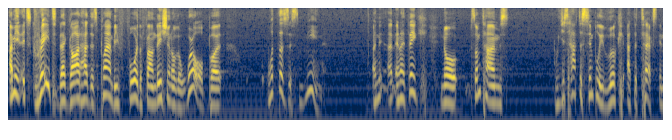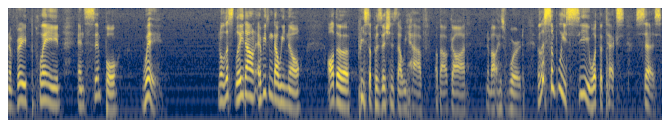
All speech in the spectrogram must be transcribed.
I mean, it's great that God had this plan before the foundation of the world, but what does this mean? And, and I think, you know, sometimes we just have to simply look at the text in a very plain and simple way. You know, let's lay down everything that we know, all the presuppositions that we have about God and about His Word, and let's simply see what the text says.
